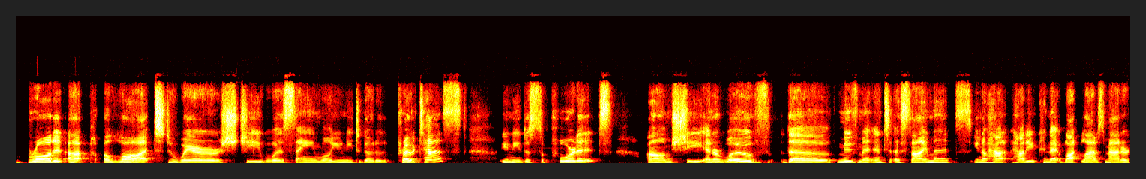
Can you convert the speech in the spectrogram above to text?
brought it up a lot to where she was saying, well, you need to go to the protest, you need to support it. Um, she interwove the movement into assignments. You know, how, how do you connect Black Lives Matter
